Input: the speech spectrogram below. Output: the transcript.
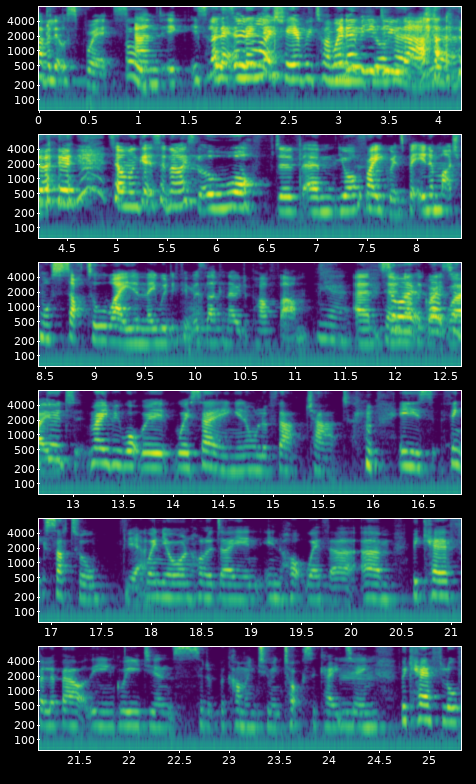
have a little spritz Oh. and it, it's and, like then- and then so nice. literally every time Whenever you, you do hair, that, yeah. someone gets a nice little waft of um, your fragrance, but in a much more subtle way than they would if it was like an eau de parfum. Yeah. Um, so, So another I, great that's way. a good. Maybe what we're we're saying in all of that chat is think subtle yeah. when you're on holiday in, in hot weather. Um, be careful about the ingredients sort of becoming too intoxicating. Mm. Be careful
